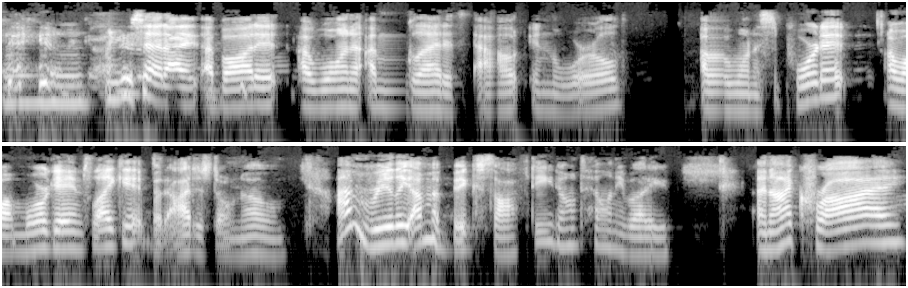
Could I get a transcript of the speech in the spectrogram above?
Mhm. Like I said, I, I bought it. I want to. I'm glad it's out in the world. I want to support it. I want more games like it, but I just don't know. I'm really. I'm a big softy, Don't tell anybody. And I cry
